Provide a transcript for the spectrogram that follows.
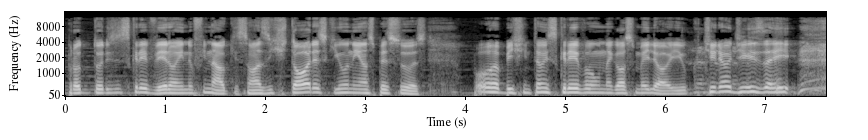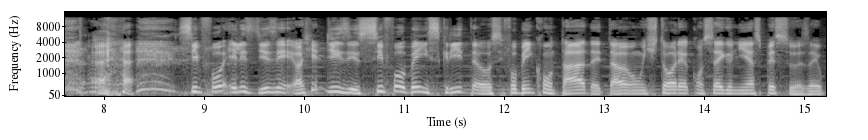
produtores escreveram aí no final, que são as histórias que unem as pessoas. Porra, bicho, então escreva um negócio melhor. E o Tyrion diz aí. se for, eles dizem, eu acho que ele diz isso, se for bem escrita ou se for bem contada e tal, uma história consegue unir as pessoas. Aí eu,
